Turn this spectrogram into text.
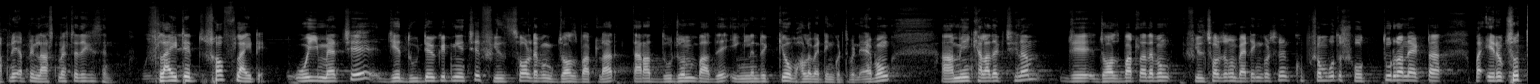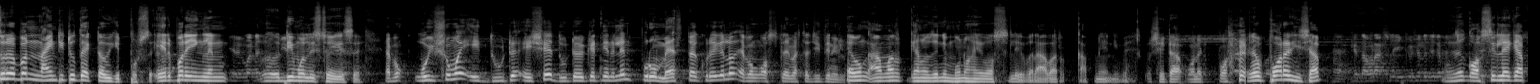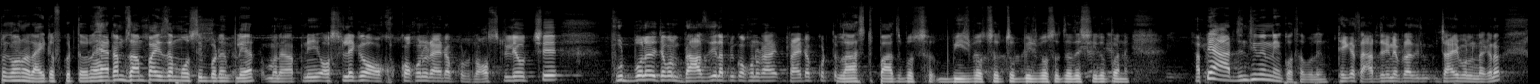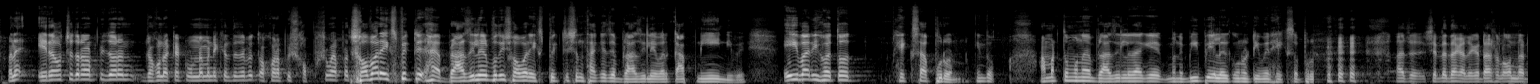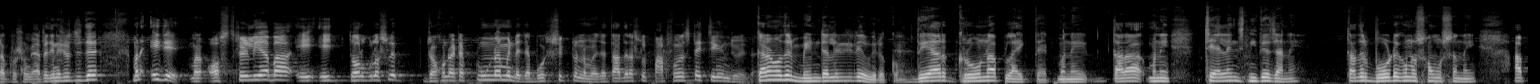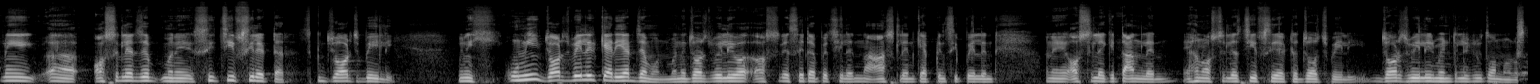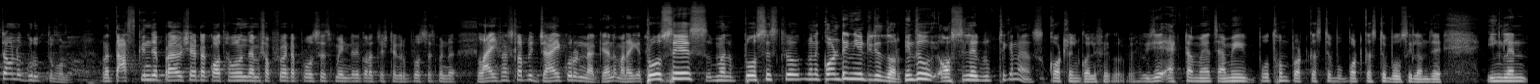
আপনি আপনি লাস্ট ম্যাচটা দেখেছেন? ফ্লাইটে সব ফ্লাইটে ওই ম্যাচে যে দুইটা উইকেট নিয়েছে ফিল সল্ট এবং জস বাটলার তারা দুজন বাদে ইংল্যান্ডের কেউ ভালো ব্যাটিং করতে পারেনি। এবং আমি খেলা দেখছিলাম যে জস বাটলার এবং ফিল সল্ট যখন ব্যাটিং করছিলেন খুব সম্ভবত সত্তর রানে একটা বা এরকম সত্তর পর নাইনটি টুতে একটা উইকেট পড়ছে। এরপরে ইংল্যান্ড ডিমোলিস্ট হয়ে গেছে। এবং ওই সময় এই দুটো এসে দুটো উইকেট নিয়ে নিলেন পুরো ম্যাচটা ঘুরে গেল এবং অস্ট্রেলিয়া ম্যাচটা জিতে নিল। এবং আমার কেন জানি মনে হয় অস্ট্রেলিয়া এবার আবার কাপ নিয়ে নিবে। সেটা অনেক পরে। পরের হিসাব। কিন্তু আমরা আসলে অস্ট্রেলিয়াকে আপনি কখনো রাইট অফ করতে পারেন? Adam Zampa is the most important player মানে আপনি অস্ট্রেলিয়াকে কখনো রাইড অফ করবেন না। অস্ট্রেলিয়া হচ্ছে ফুটবলের যেমন ব্রাজিল আপনি কখনো রাইড অফ করতে লাস্ট পাঁচ বছর বিশ বছর চব্বিশ বছর যাদের শিরোপা নেই। আপনি আর্জেন্টিনা নিয়ে কথা বলেন। ঠিক আছে আর্জেন্টিনা ব্রাজিল যাই বলেন না কেন। মানে এরা হচ্ছে ধরুন আপনি ধরেন যখন একটা টুর্নামেন্টে খেলতে যাবে তখন আপনি সবসময় আপনার সবার এক্সপেক্টে হ্যাঁ ব্রাজিলের প্রতি সবার এক্সপেকটেশন থাকে যে ব্রাজিল এবার কাপ নিয়েই নিবে। এইবারই হয়তো হেক্সা পূরণ। কিন্তু আমার তো মনে হয় ব্রাজিলের আগে মানে বিপিএল এর কোনো টিমের হেক্সা পূরণ। আচ্ছা সেটা দেখা যাক এটা আসলে অন্য একটা প্রসঙ্গ। একটা জিনিস হচ্ছে যে মানে এই যে মানে অস্ট্রেলিয়া বা এই এই দলগুলো আসলে যখন একটা টুর্নামেন্টে যায় বৈশ্বিক টুর্নামেন্টে যায় তাদের আসলে পারফরমেন্সটাই চেঞ্জ হয়ে যায়। কারণ ওদের মেন্টালিটিটাই ওই রকম they are grown up like that মানে তারা মানে চ্যালেঞ্জ নিতে জানে। তাদের বোর্ডে কোনো সমস্যা নেই। আপনি অস্ট্রেলিয়ার যে মানে চিফ সিলেক্টর জর্জ বেইলি মানে উনি জর্জ বেইলির ক্যারিয়ার যেমন মানে জর্জ বেলি অস্ট্রেলিয়া সেট আপে ছিলেন না আসলেন ক্যাপ্টেন্সি পেলেন মানে অস্ট্রেলিয়াকে টানলেন এখন অস্ট্রেলিয়ার চিফ একটা জর্জ বেইলি জর্জ বেইলির মেন্টালিটি তো প্রসেসটা অনেক গুরুত্বপূর্ণ। মানে তাস্কিন যে প্রায়শই একটা কথা বলেন যে আমি সবসময় একটা প্রসেস মেনটেন করার চেষ্টা করি প্রসেস মেনটেন লাইফ আসলে আপনি যাই করুন না কেন মানে প্রসেস মানে প্রসেসটা মানে কন্টিনিউটিতে দরকার। কিন্তু অস্ট্রেলিয়ার গ্রুপ থেকে না স্কটল্যান্ড কোয়ালিফাই করবে। ওই যে একটা ম্যাচ আমি প্রথম পডকাস্টে পডকাস্টে বলছিলাম যে ইংল্যান্ড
